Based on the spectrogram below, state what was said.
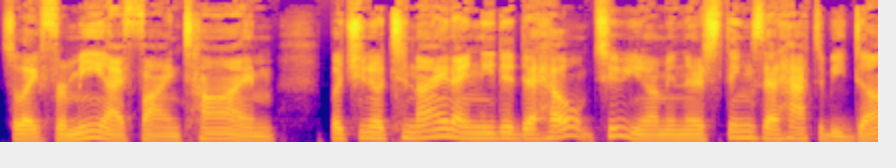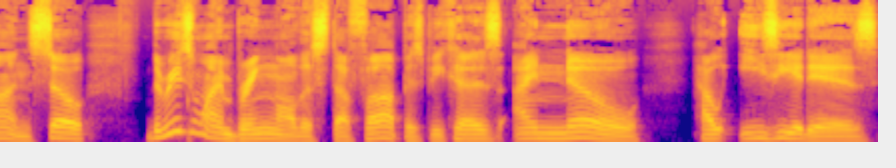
So, like for me, I find time but, you know, tonight I needed to help too. You know, I mean, there's things that have to be done. So the reason why I'm bringing all this stuff up is because I know how easy it is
